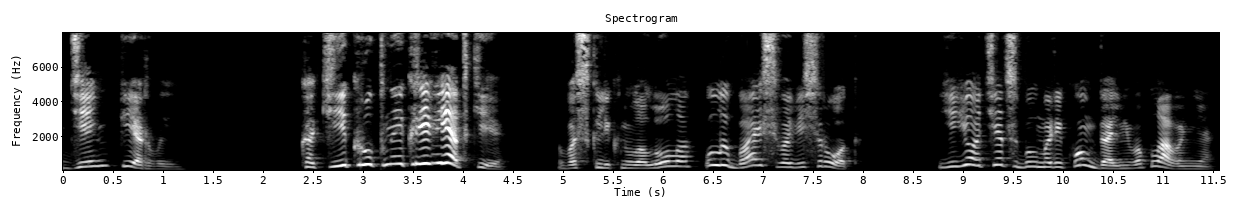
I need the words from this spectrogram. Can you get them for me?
День первый. «Какие крупные креветки!» — воскликнула Лола, улыбаясь во весь рот. Ее отец был моряком дальнего плавания,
